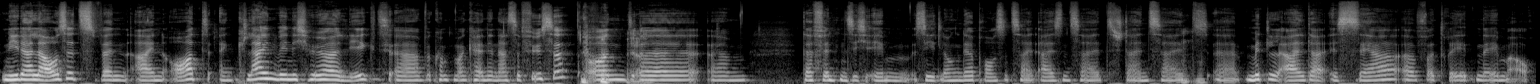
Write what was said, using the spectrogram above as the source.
Niederlausitz, wenn ein Ort ein klein wenig höher liegt, äh, bekommt man keine nasse Füße. Und äh, ähm, da finden sich eben Siedlungen der Bronzezeit, Eisenzeit, Steinzeit. Äh, Mittelalter ist sehr äh, vertreten, eben auch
